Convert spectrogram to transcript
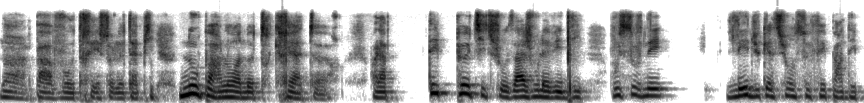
Non, pas vautrer sur le tapis. Nous parlons à notre Créateur. Voilà, des petites choses. Ah, je vous l'avais dit. Vous vous souvenez, l'éducation se fait par des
